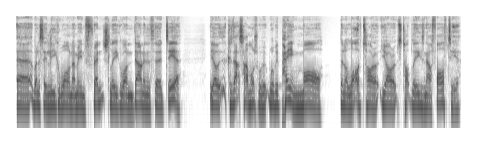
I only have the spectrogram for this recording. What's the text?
Uh, when I say League One, I mean French League One down in the third tier. You know, because that's how much we'll be, we'll be paying more than a lot of Europe's top leagues now fourth tier.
